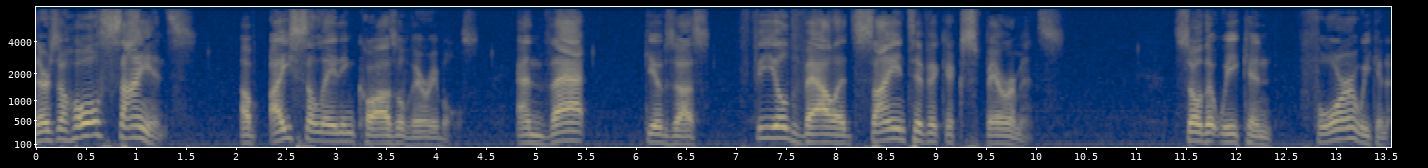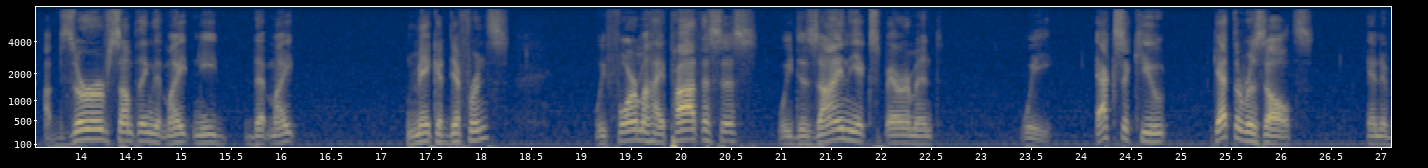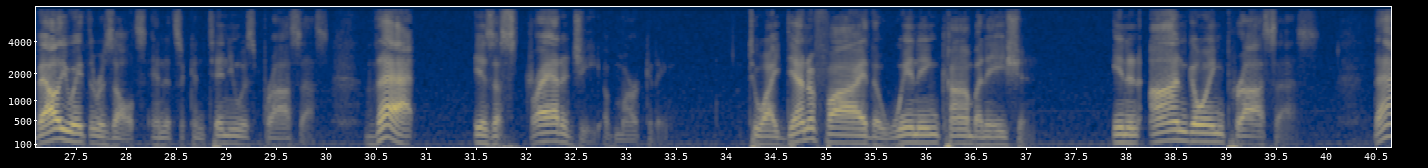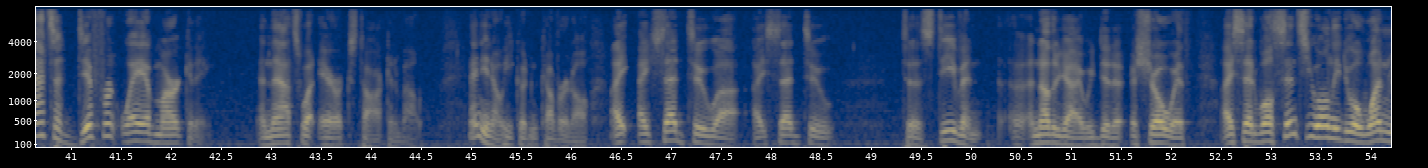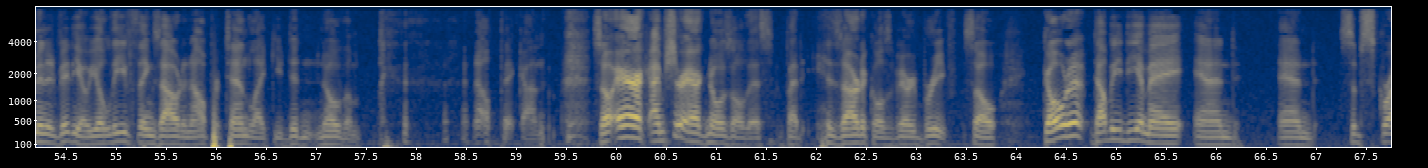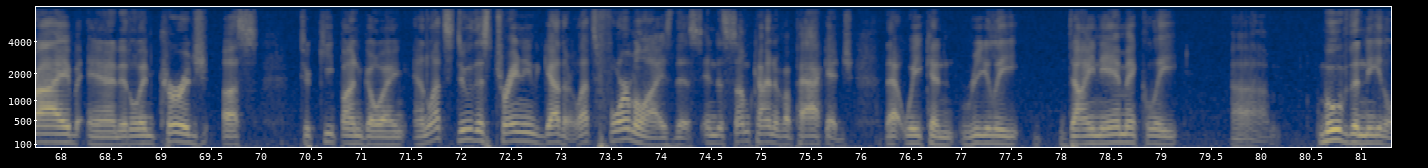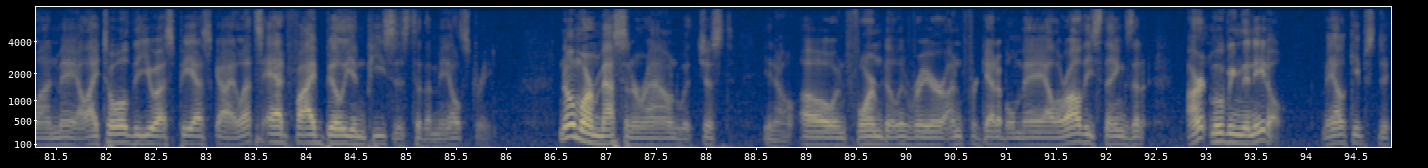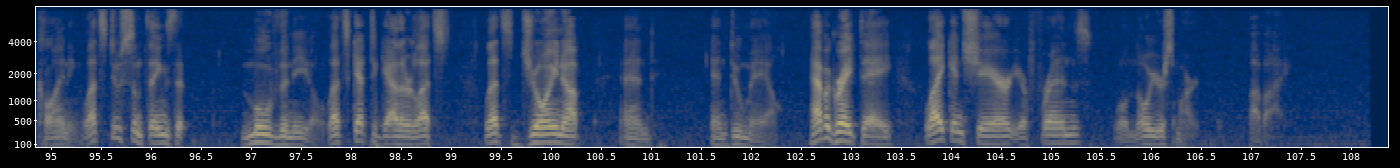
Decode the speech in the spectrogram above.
there's a whole science of isolating causal variables, and that gives us field valid scientific experiments so that we can form, we can observe something that might need that might make a difference. We form a hypothesis, we design the experiment, we execute, get the results, and evaluate the results, and it's a continuous process. That is a strategy of marketing to identify the winning combination in an ongoing process. That's a different way of marketing, and that's what Eric's talking about. And you know he couldn't cover it all. I, I said to uh, I said to to Stephen, uh, another guy we did a, a show with, I said, well, since you only do a one minute video, you'll leave things out and I'll pretend like you didn't know them. and I'll pick on them. So, Eric, I'm sure Eric knows all this, but his article is very brief. So, go to WDMA and and subscribe, and it'll encourage us to keep on going. And let's do this training together. Let's formalize this into some kind of a package that we can really dynamically um, move the needle on mail. I told the USPS guy, let's add 5 billion pieces to the mail stream. No more messing around with just, you know, oh, informed delivery or unforgettable mail or all these things that aren't moving the needle. Mail keeps declining. Let's do some things that move the needle. Let's get together. Let's let's join up and and do mail. Have a great day. Like and share. Your friends will know you're smart. Bye-bye.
